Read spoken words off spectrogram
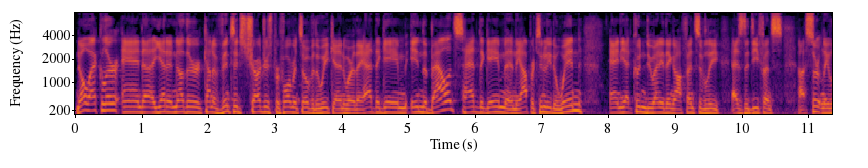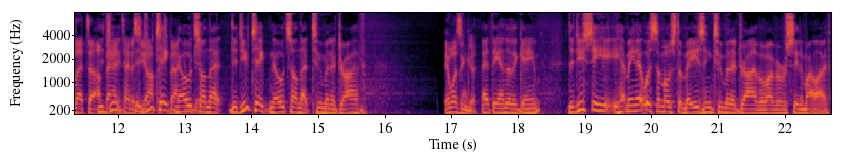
no Ekeler, and uh, yet another kind of vintage Chargers performance over the weekend where they had the game in the balance, had the game and the opportunity to win, and yet couldn't do anything offensively as the defense uh, certainly let uh, a did bad you, Tennessee did you take notes on that? Did you take notes on that two minute drive? It wasn't good at the end of the game. Did you see? I mean, it was the most amazing two minute drive I've ever seen in my life.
